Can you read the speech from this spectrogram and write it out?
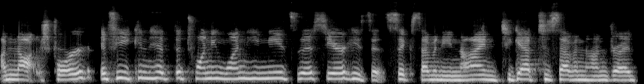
I'm not sure if he can hit the 21 he needs this year. He's at 679 to get to 700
